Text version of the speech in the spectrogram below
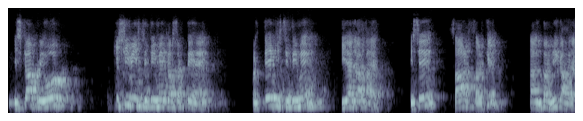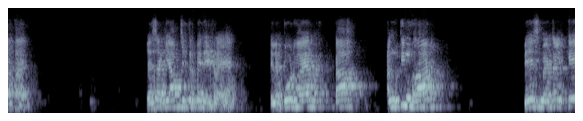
इसका प्रयोग किसी भी स्थिति में कर सकते हैं। प्रत्येक स्थिति में किया जाता है। इसे शॉर्ट सर्किट ट्रांसफ़र भी कहा जाता है। जैसा कि आप चित्र पे देख रहे हैं, इलेक्ट्रोड वायर का अंतिम भाग बेस मेटल के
